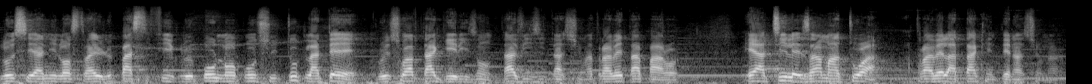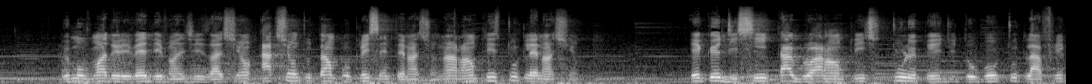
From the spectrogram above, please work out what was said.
l'Océanie, l'Australie, le Pacifique, le pôle Nord, pôle Sud, toute la terre reçoivent ta guérison, ta visitation à travers ta parole. Et attire les âmes à toi à travers l'attaque internationale. Le mouvement de réveil d'évangélisation, Action tout temps pour Christ international, remplissent toutes les nations et que d'ici ta gloire remplisse tout le pays du Togo, toute l'Afrique,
